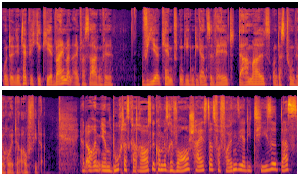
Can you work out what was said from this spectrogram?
unter den Teppich gekehrt, weil man einfach sagen will, wir kämpften gegen die ganze Welt damals und das tun wir heute auch wieder. Ja, und auch in Ihrem Buch, das gerade rausgekommen ist, Revanche heißt das, verfolgen Sie ja die These, dass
